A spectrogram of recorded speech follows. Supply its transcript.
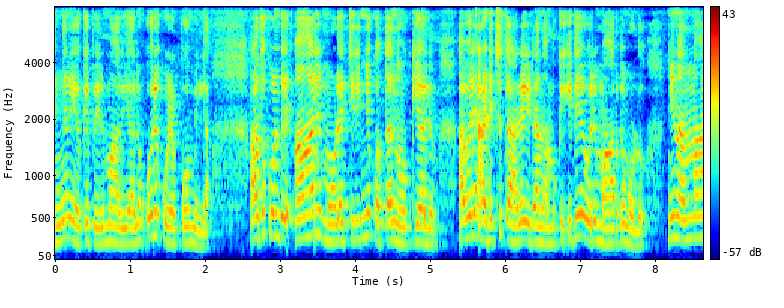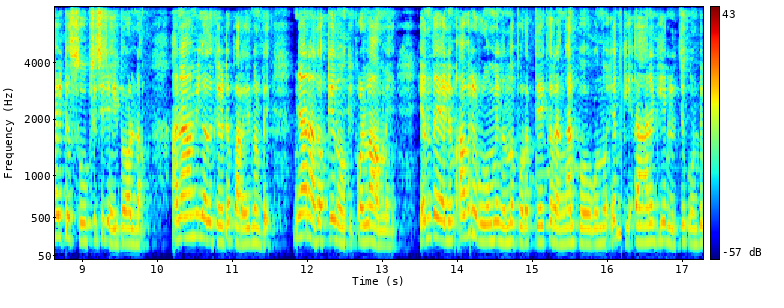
എങ്ങനെയൊക്കെ പെരുമാറിയാലും ഒരു കുഴപ്പവുമില്ല. അതുകൊണ്ട് ആര് മോളെ തിരിഞ്ഞു കൊത്താൻ നോക്കിയാലും അവരെ അടിച്ചു താഴെയിടാൻ നമുക്ക് ഇതേ ഒരു മാർഗമുള്ളൂ. നീ നന്നായിട്ട് സൂക്ഷിച്ച് ചെയ്തോളണം. അനാമിക അത് കേട്ട് പറയുന്നുണ്ട് ഞാൻ അതൊക്കെ നോക്കിക്കൊള്ളാം അമ്മേ. എന്തായാലും അവർ റൂമിൽ നിന്ന് പുറത്തേക്ക് ഇറങ്ങാൻ പോകുന്നു എന്ന് ജാനകിയെ വിളിച്ചുകൊണ്ട്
